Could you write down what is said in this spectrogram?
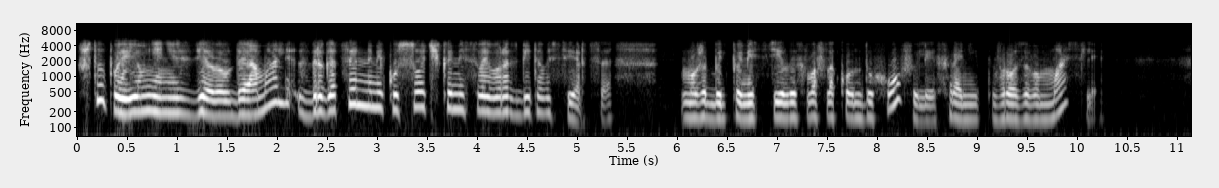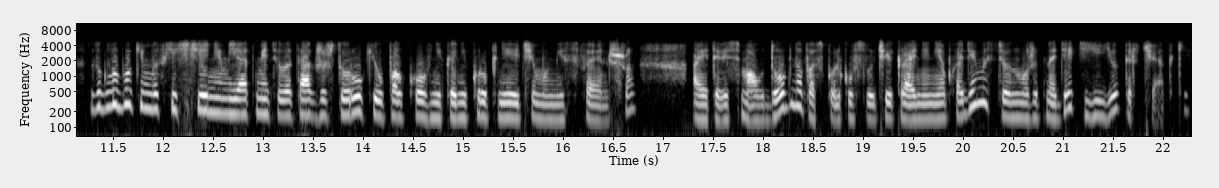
что, по ее мнению, сделал де Амаль с драгоценными кусочками своего разбитого сердца, может быть, поместил их во флакон духов или хранит в розовом масле? С глубоким восхищением я отметила также, что руки у полковника не крупнее, чем у мисс Фэншо, а это весьма удобно, поскольку в случае крайней необходимости он может надеть ее перчатки.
